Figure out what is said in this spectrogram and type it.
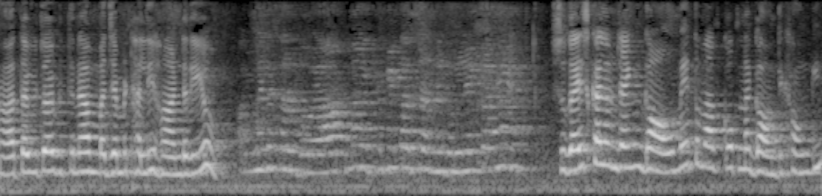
में हाँ तभी तो अब इतना मज़े में ठली हांड रही हो। है। सो गाइस कल हम जाएँगे गाँव में तो मैं आपको अपना गाँव दिखाऊँगी।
